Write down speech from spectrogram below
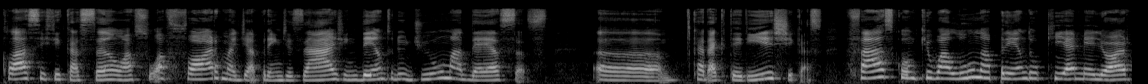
classificação, a sua forma de aprendizagem dentro de uma dessas uh, características faz com que o aluno aprenda o que é melhor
